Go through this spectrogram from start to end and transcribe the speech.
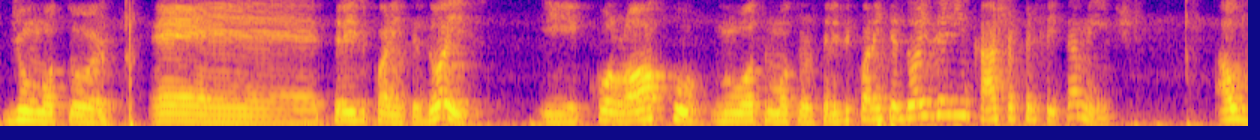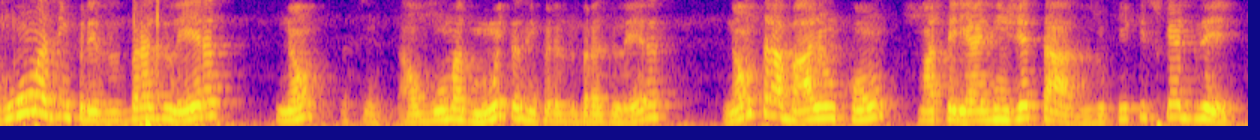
de um motor é, 342 e coloco no outro motor 342, ele encaixa perfeitamente. Algumas empresas brasileiras não, assim, algumas, muitas empresas brasileiras não trabalham com materiais injetados. O que, que isso quer dizer?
